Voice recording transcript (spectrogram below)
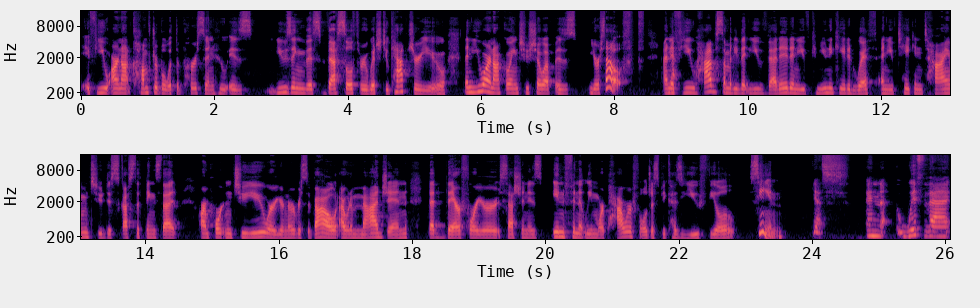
if you are not comfortable with the person who is using this vessel through which to capture you, then you are not going to show up as yourself. And yeah. if you have somebody that you've vetted and you've communicated with and you've taken time to discuss the things that are important to you or you're nervous about, I would imagine that therefore your session is infinitely more powerful just because you feel seen. Yes. And with that,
